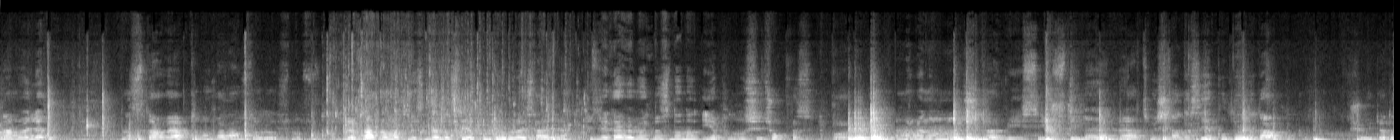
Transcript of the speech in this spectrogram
Bazen böyle nasıl kahve yaptığımı falan soruyorsunuz. Filtre kahve makinesinde nasıl yapıldığını vesaire. Filtre kahve makinesinde yapılmışı çok basit bu arada. Ama ben onun işte V60 ile yani 60'ta nasıl yapıldığını da şu videoda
